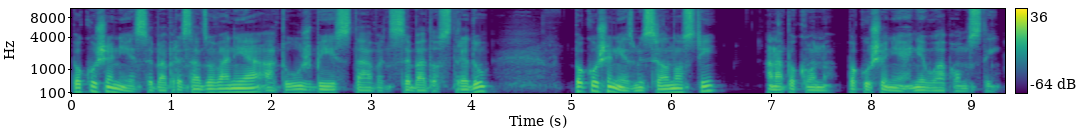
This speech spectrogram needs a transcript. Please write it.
Pokušenie seba presadzovania a túžby stávať seba do stredu, pokušenie zmyselnosti a napokon pokušenie hnevu a pomsty.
